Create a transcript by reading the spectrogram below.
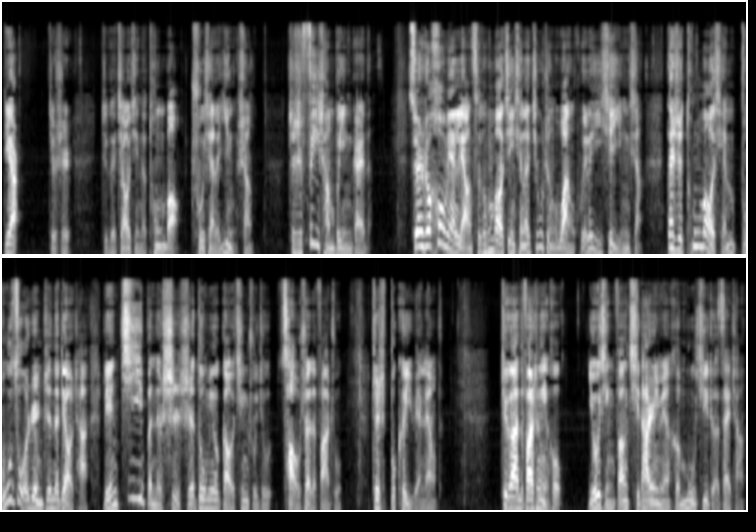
第二，就是这个交警的通报出现了硬伤，这是非常不应该的。虽然说后面两次通报进行了纠正，挽回了一些影响，但是通报前不做认真的调查，连基本的事实都没有搞清楚就草率的发出，这是不可以原谅的。这个案子发生以后，有警方其他人员和目击者在场，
